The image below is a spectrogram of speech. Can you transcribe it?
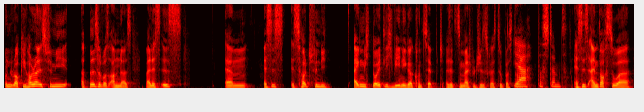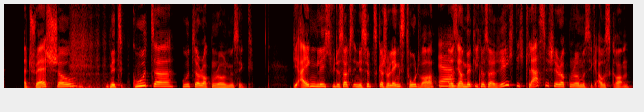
Und Rocky Horror ist für mich ein bisschen was anderes, weil es ist, ähm, es ist, es hat, finde ich, eigentlich deutlich weniger Konzept als jetzt zum Beispiel Jesus Christ Superstar. ja, das stimmt. Es ist einfach so eine Trash-Show mit guter, guter Rock'n'Roll-Musik. Die eigentlich, wie du sagst, in den 70er schon längst tot war. Ja. Aber sie haben wirklich nur so eine richtig klassische Rock'n'Roll-Musik ausgraben.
